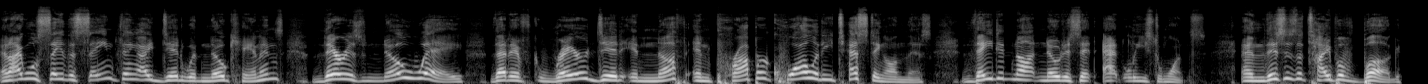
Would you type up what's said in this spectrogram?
And I will say the same thing I did with no cannons. There is no way that if Rare did enough and proper quality testing on this, they did not notice it at least once. And this is a type of bug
